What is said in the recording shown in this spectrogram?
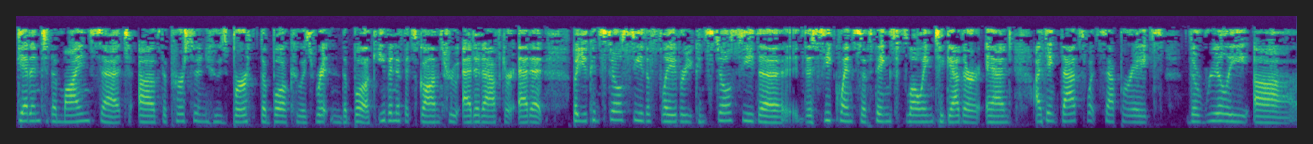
get into the mindset of the person who's birthed the book, who has written the book, even if it's gone through edit after edit, but you can still see the flavor, you can still see the, the sequence of things flowing together. And I think that's what separates the really, uh,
